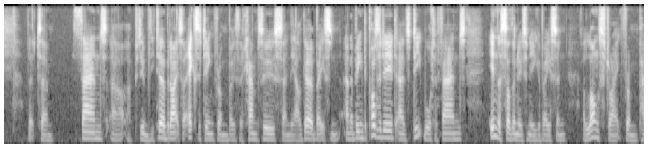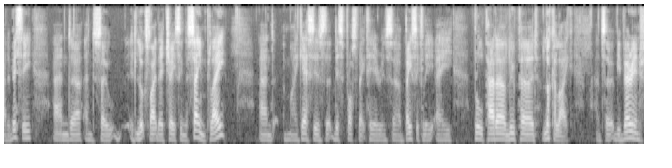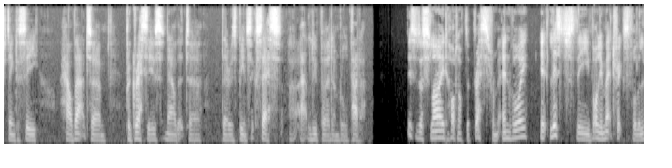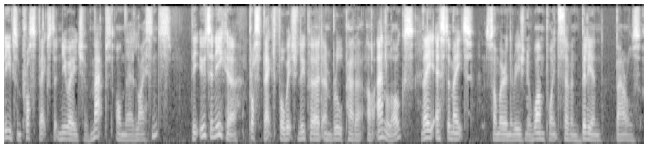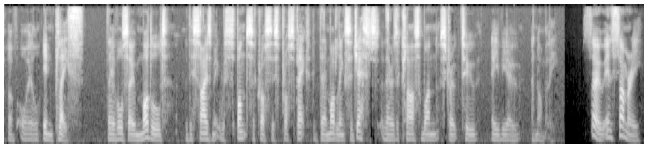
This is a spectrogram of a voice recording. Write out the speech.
that um, sands, uh, presumably turbidites, are exiting from both the Gamtoos and the Algoa Basin and are being deposited as deep water fans in the Southern Outeniqua Basin a long strike from Paddavissie and uh, and so it looks like they're chasing the same play. And my guess is that this prospect here is uh, basically a Brulpadda Luiperd lookalike. And so it'd be very interesting to see how that um, progresses now that uh, there has been success uh, at Luiperd and Brulpadda. This is a slide hot off the press from Envoy it lists the volumetrics for the leads and prospects that New Age have mapped on their license. The Outeniqua prospect, for which Luiperd and Brulpadda are analogues, they estimate somewhere in the region of 1.7 billion barrels of oil in place. They have also modelled the seismic response across this prospect. Their modelling suggests there is a class 1 stroke 2 AVO anomaly. So, in summary,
